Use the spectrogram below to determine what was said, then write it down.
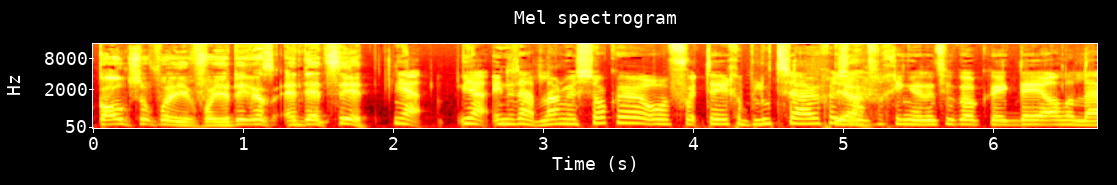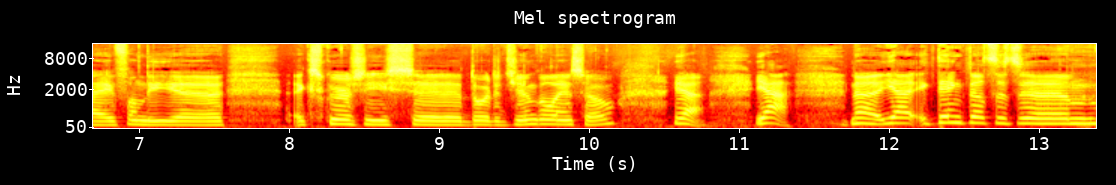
kousen voor je, voor je dingers en that's it. Ja, ja, inderdaad. Lange sokken of voor, tegen bloedzuigers. Ja. Want we gingen natuurlijk ook... Ik deed allerlei van die excursies door de jungle en zo. Ja, ja. Nou, ja ik denk dat het ehm,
